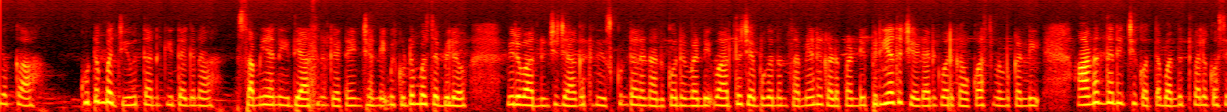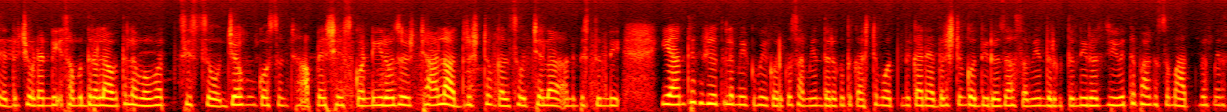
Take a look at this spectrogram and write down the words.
యొక్క కుటుంబ జీవితానికి తగిన సమయాన్ని ధ్యాసను కేటాయించండి. మీ కుటుంబ సభ్యులు మీరు వారి నుంచి జాగ్రత్త తీసుకుంటారని అనుకోనివ్వండి. వారితో చెప్పుకున్న సమయాన్ని గడపండి. ఫిర్యాదు చేయడానికి వారికి అవకాశం ఇవ్వకండి. ఆనందాన్నిచ్చి కొత్త బంధుత్వాల కోసం ఎదురు చూడండి. సముద్రాల అవతల ఓవర్సీస్ ఉద్యోగం కోసం అప్లై చేసుకోండి. ఈరోజు చాలా అదృష్టం కలిసి వచ్చేలా అనిపిస్తుంది. ఈ యాంత్రిక జీవితంలో మీకు మీ కొరకు సమయం దొరకదు. కష్టమవుతుంది కానీ అదృష్టం కొద్ది ఈరోజు ఆ సమయం దొరుకుతుంది. ఈరోజు జీవిత భాగస్వామి ఆత్మీయమైన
